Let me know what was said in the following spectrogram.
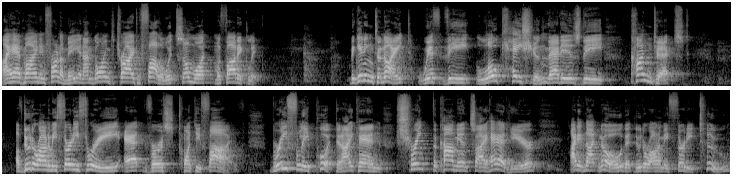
I have mine in front of me, and I'm going to try to follow it somewhat methodically beginning tonight with the location, that is, the context of Deuteronomy 33 at verse 25. Briefly put, and I can shrink the comments I had here, I did not know that Deuteronomy 32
